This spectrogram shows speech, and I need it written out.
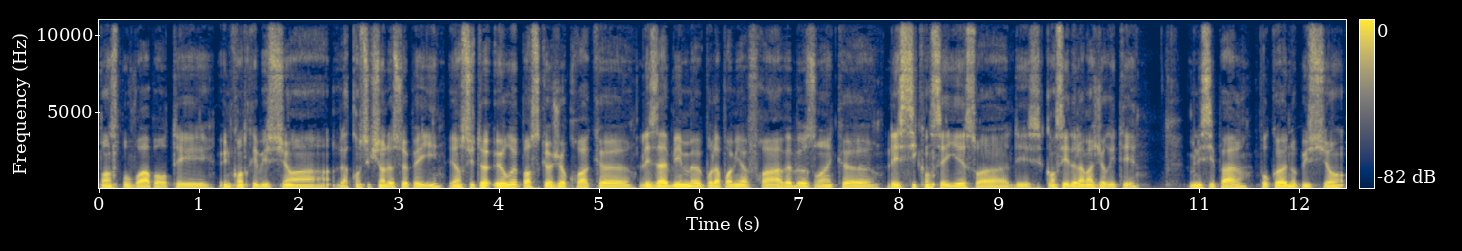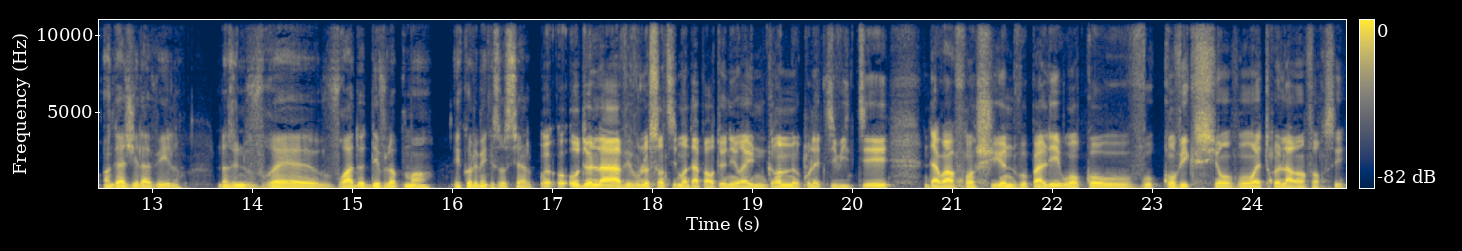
pense pouvoir apporter une contribution à la construction de ce pays. Et ensuite, heureux parce que je crois que les abîmes, pour la première fois, avaient besoin que les six conseillers soient des conseillers de la majorité municipale pour que nous puissions engager la ville dans une vraie voie de développement économique et social. Au-delà, avez-vous le sentiment d'appartenir à une grande collectivité, d'avoir franchi un nouveau palier ou encore vos convictions vont être là renforcées?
